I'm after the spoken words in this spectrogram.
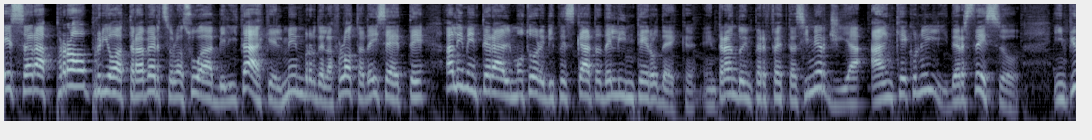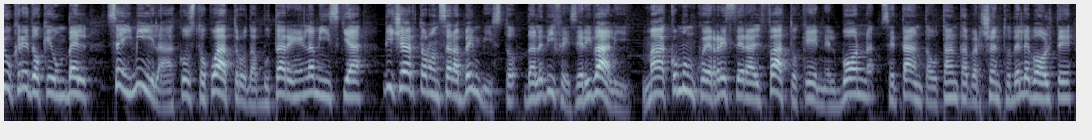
e sarà proprio attraverso la sua abilità che il membro della flotta dei sette alimenterà il motore di pescata dell'intero deck, entrando in perfetta sinergia anche con il leader stesso. In più credo che un bel 6000 a costo 4 da buttare nella mischia di certo non sarà ben visto dalle difese rivali, ma comunque resterà il fatto che nel buon 70-80% delle volte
